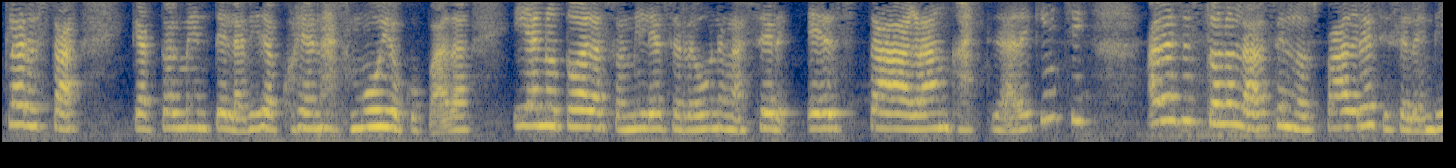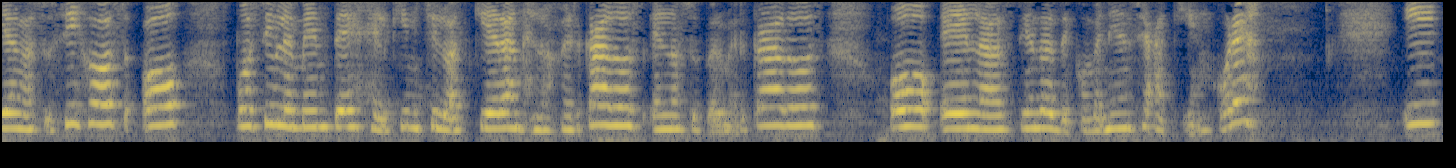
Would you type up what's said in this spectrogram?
Claro está que actualmente la vida coreana es muy ocupada y ya no todas las familias se reúnen a hacer esta gran cantidad de kimchi. A veces solo la hacen los padres y se la envían a sus hijos o posiblemente el kimchi lo adquieran en los mercados, en los supermercados o en las tiendas de conveniencia aquí en Corea. Y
